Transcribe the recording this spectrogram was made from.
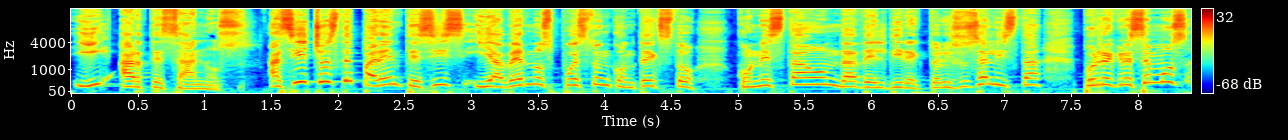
y artesanos. Así hecho este paréntesis y habernos puesto en contexto con esta onda del directorio socialista, pues regresemos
